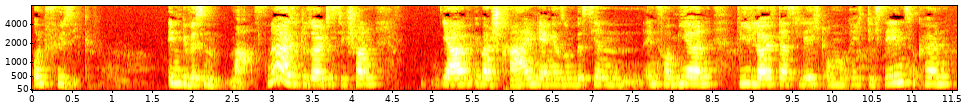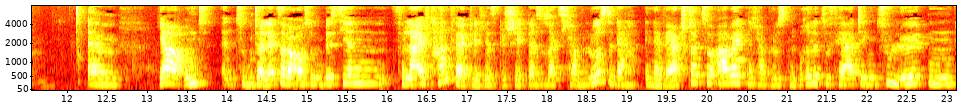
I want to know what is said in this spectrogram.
und Physik. In gewissem Maß. Ne? Also du solltest dich schon ja, über Strahlengänge so ein bisschen informieren, wie läuft das Licht, um richtig sehen zu können. Ähm, ja, und äh, zu guter Letzt aber auch so ein bisschen vielleicht handwerkliches Geschick, dass du sagst, ich habe Lust in der, in der Werkstatt zu arbeiten, ich habe Lust eine Brille zu fertigen, zu löten,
